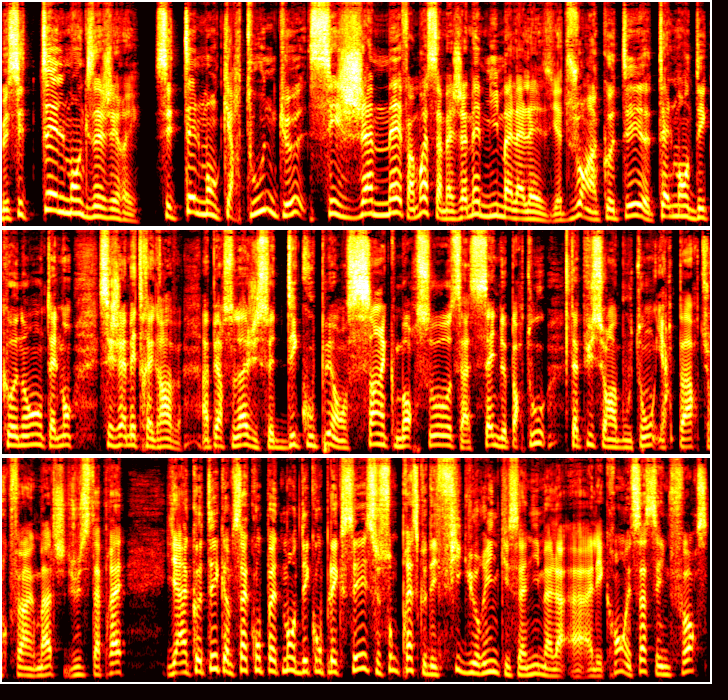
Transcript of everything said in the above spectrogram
mais c'est tellement exagéré, c'est tellement cartoon que c'est jamais, enfin moi ça m'a jamais mis mal à l'aise. Il y a toujours un côté euh, tellement déconnant, tellement, c'est jamais très grave. Un personnage il se fait découper en cinq morceaux, ça saigne de partout, t'appuies sur un bouton, il repart, tu refais un match juste après il y a un côté comme ça complètement décomplexé. Ce sont presque des figurines qui s'animent à l'écran et ça c'est une force.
